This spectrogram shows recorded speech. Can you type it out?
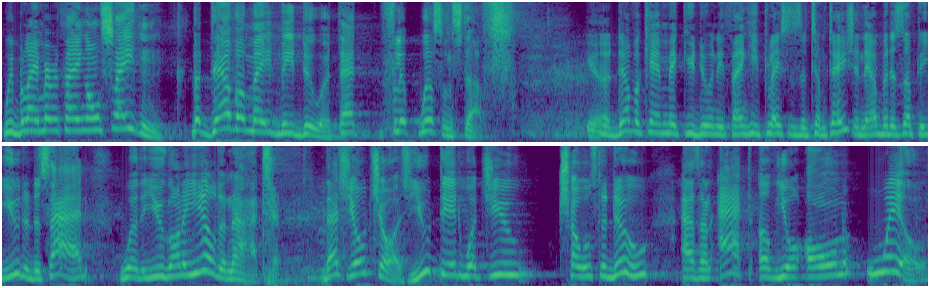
we blame everything on Satan. The devil made me do it. That Flip Wilson stuff. You know, the devil can't make you do anything. He places a temptation there, but it's up to you to decide whether you're going to yield or not. That's your choice. You did what you chose to do as an act of your own will.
